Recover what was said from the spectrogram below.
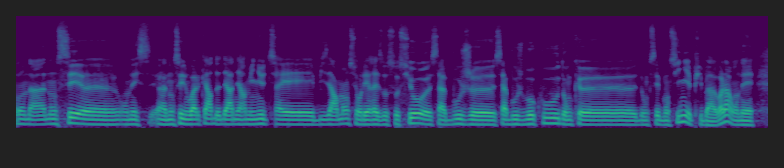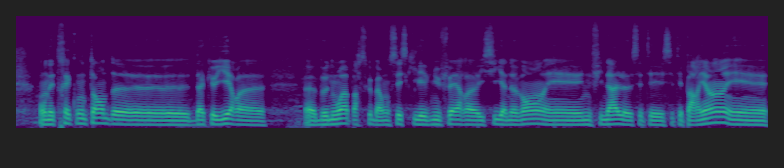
On a annoncé, euh, on est annoncé une wildcard de dernière minute et bizarrement sur les réseaux sociaux, euh, ça bouge, euh, ça bouge beaucoup, donc donc c'est bon signe. Et puis bah voilà, on est on est très content d'accueillir. Benoît parce que bah, on sait ce qu'il est venu faire ici il y a 9 ans et une finale c'était c'était pas rien et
